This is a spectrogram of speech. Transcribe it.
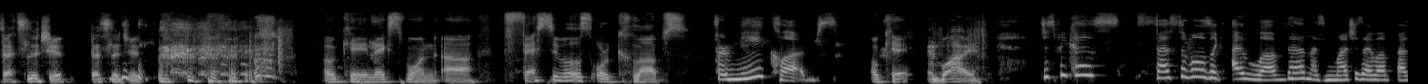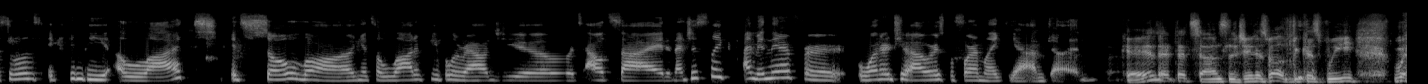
That's legit. That's legit. okay. Next one: uh, festivals or clubs? For me, clubs. Okay. and why? Just because festivals like i love them as much as i love festivals it can be a lot it's so long it's a lot of people around you it's outside and i just like i'm in there for one or two hours before i'm like yeah i'm done Okay, that, that sounds legit as well because we we,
